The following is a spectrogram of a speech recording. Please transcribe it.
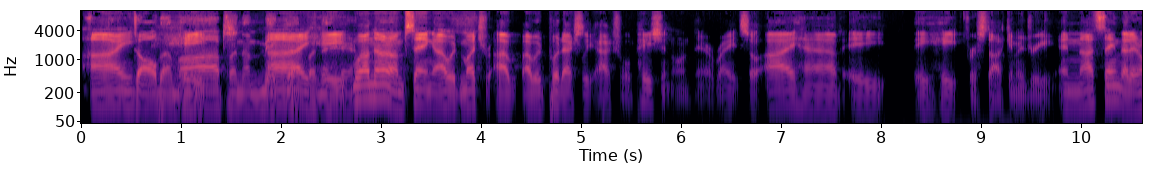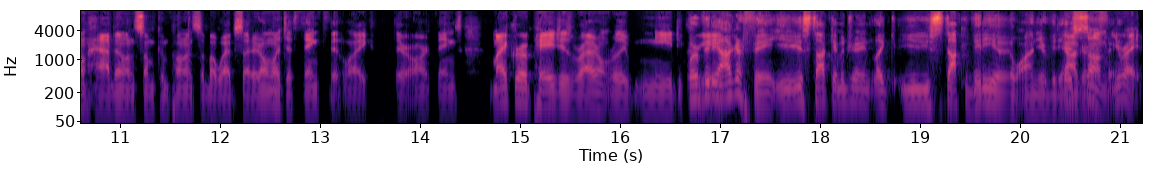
I doll them hate, up and the makeup. I and hate. well, no, no, I'm saying I would much, I, I would put actually actual patient on there, right? So I have a a hate for stock imagery, and not saying that I don't have it on some components of my website. I don't want to think that like there aren't things micro pages where I don't really need to. Create. Or videography, you use stock imagery, like you use stock video on your videography. There's some, you're right,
